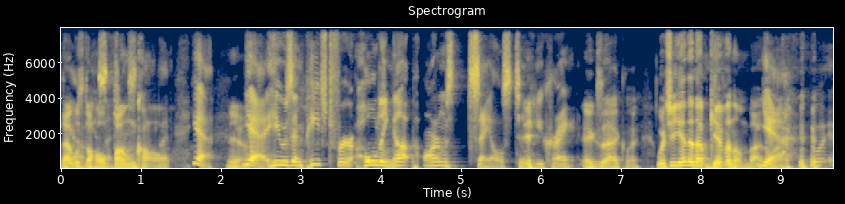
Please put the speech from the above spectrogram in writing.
yeah, was I the mean, whole phone call. but yeah, Yeah. yeah, He was impeached for holding up arms sales to Ukraine. Exactly, which he ended up giving them by Um, Yeah, the way. Yeah.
